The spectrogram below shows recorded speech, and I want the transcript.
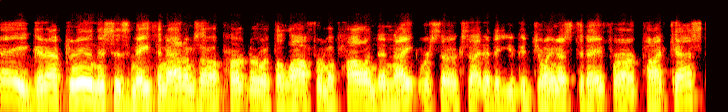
Hey, good afternoon. This is Nathan Adams. I'm a partner with the law firm of Holland and Knight. We're so excited that you could join us today for our podcast.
